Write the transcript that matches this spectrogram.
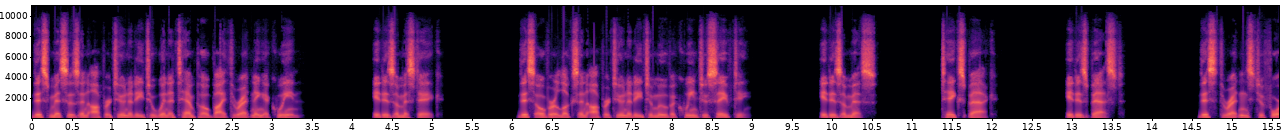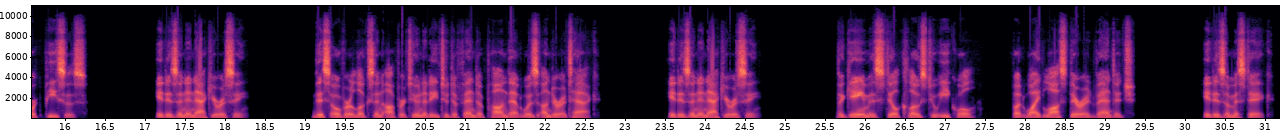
This misses an opportunity to win a tempo by threatening a queen. It is a mistake. This overlooks an opportunity to move a queen to safety. It is a miss. Takes back. It is best. This threatens to fork pieces. It is an inaccuracy. This overlooks an opportunity to defend a pawn that was under attack. It is an inaccuracy. The game is still close to equal, but white lost their advantage. It is a mistake.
